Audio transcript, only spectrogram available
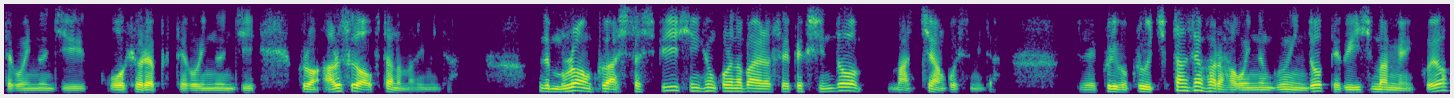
되고 있는지 고혈압 되고 있는지 그런 알 수가 없다는 말입니다. 근데 물론 그 아시다시피 신형 코로나 바이러스의 백신도 맞지 않고 있습니다. 네, 그리고 그 집단 생활을 하고 있는 군인도 120만 명 있고요.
